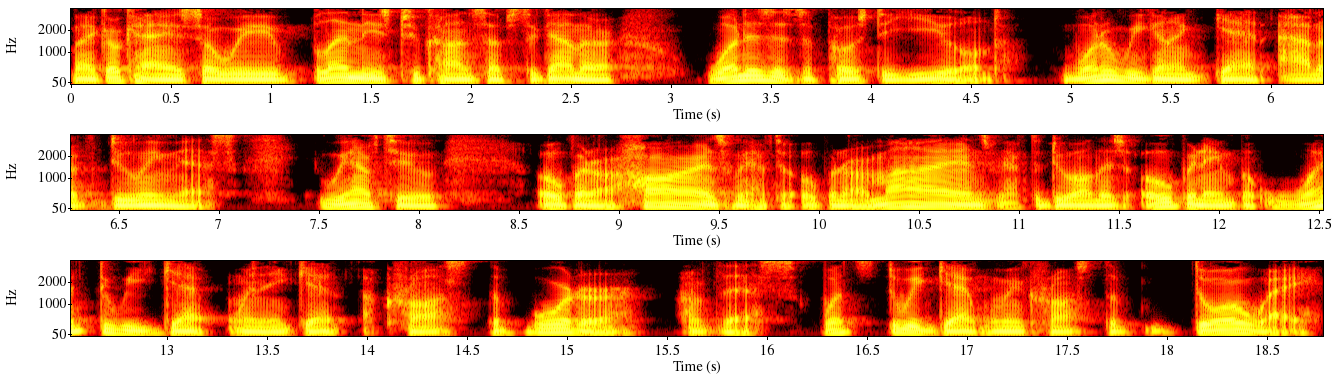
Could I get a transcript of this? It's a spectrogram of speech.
Like, okay, so we blend these two concepts together. What is it supposed to yield? What are we going to get out of doing this? We have to open our hearts. We have to open our minds. We have to do all this opening. But what do we get when we get across the border of this? What do we get when we cross the doorway?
